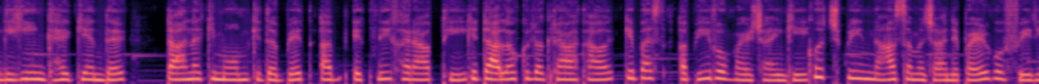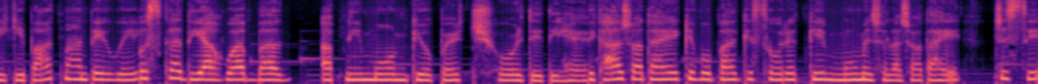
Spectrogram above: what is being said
यही घर के अंदर टाला की मोम की तबीयत अब इतनी खराब थी कि टाला को लग रहा था कि बस अभी वो मर जाएँगी। कुछ भी ना समझ आने पर वो फेरी की बात मानते हुए उसका दिया हुआ बग अपनी मोम के ऊपर छोड़ देती है। दिखाया जाता है कि वो इस औरत के मुँह में चला जाता है, जिससे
